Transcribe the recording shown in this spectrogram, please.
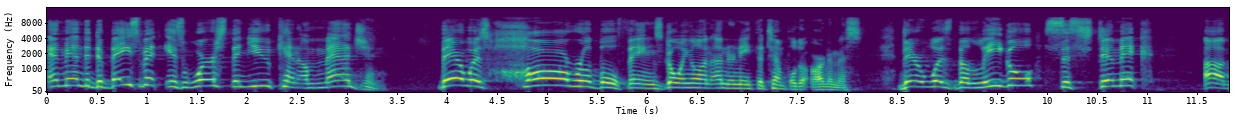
And man, the debasement is worse than you can imagine. There was horrible things going on underneath the temple to Artemis. There was the legal, systemic um,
